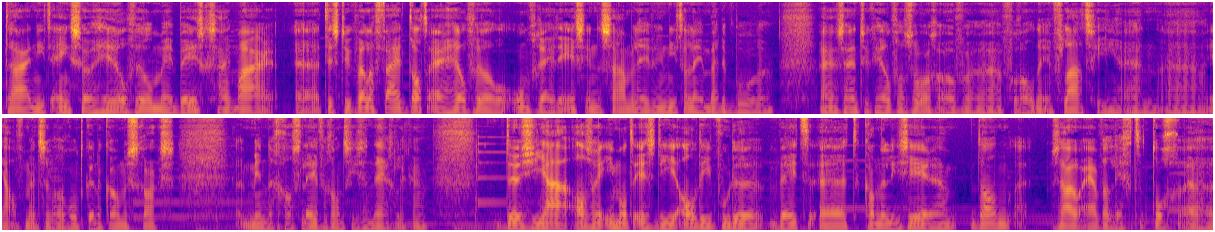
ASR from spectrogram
daar niet eens zo heel veel mee bezig zijn. Maar uh, het is natuurlijk wel een feit dat er heel veel onvrede is in de samenleving. Niet alleen bij de boeren. Er zijn natuurlijk heel veel zorgen over vooral de inflatie. En ja, of mensen wel rond kunnen komen straks. minder gasleveranties en dergelijke. Dus ja, als er iemand is die al die woede weet te kanaliseren, dan zou er wellicht toch uh,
